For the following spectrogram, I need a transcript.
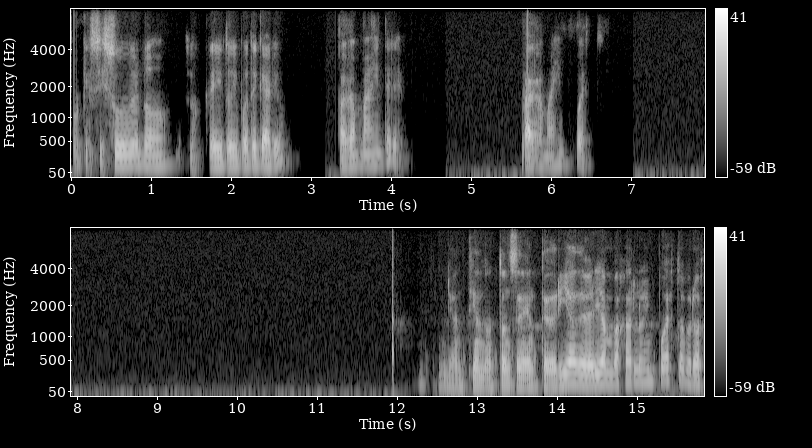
Porque si suben los, los créditos hipotecarios, pagas más interés. Pagas más impuestos. Ya entiendo. Entonces, en teoría deberían bajar los impuestos, pero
